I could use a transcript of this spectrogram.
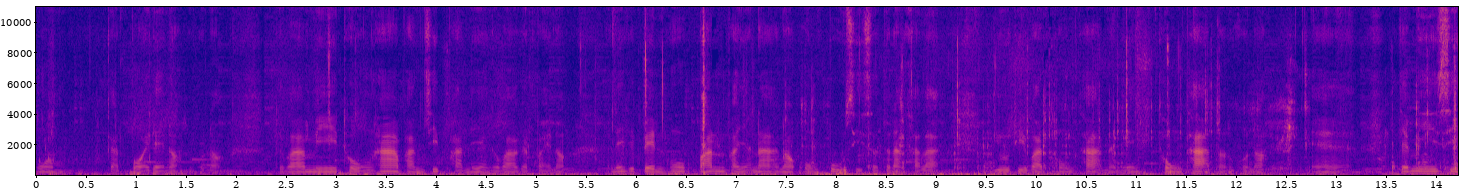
ห่วม การปล่อยได้เนาะทุกคนเนาะแต่ว่ามีถุง5,000 10,000นี่อย่างก็ว่ากันไปเนาะอันนี้จะเป็นรูปั้นพญานาคเนาะองค์ปู่ศรีสัตนคราชอยู่ที่วัดธงธาตุนั่นเองธงธาตุเนาะทุกคนเนาะเอจะมีสี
